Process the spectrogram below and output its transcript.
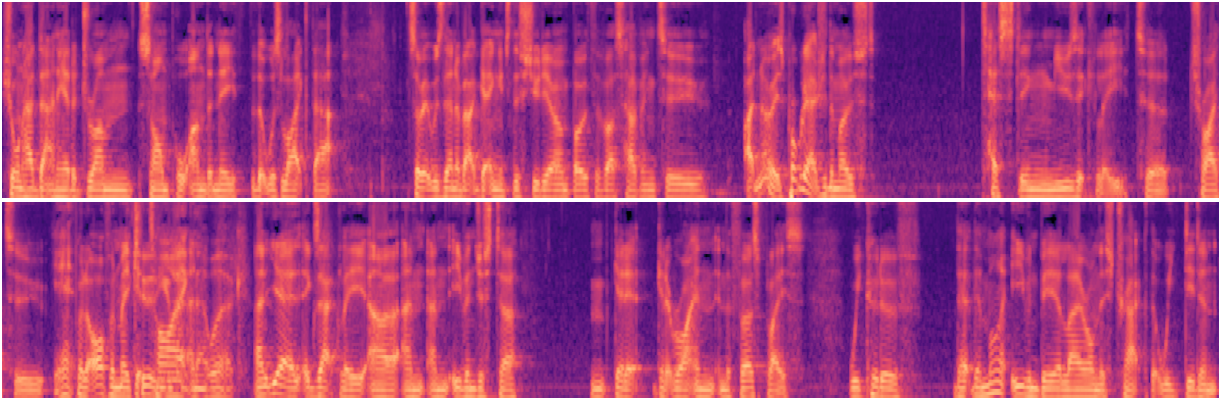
Sean had that, and he had a drum sample underneath that was like that. So it was then about getting into the studio and both of us having to. I know. It's probably actually the most testing musically to try to Yeah. pull it off and make Two it tight and that work. and yeah, exactly. Uh, and and even just to get it get it right in, in the first place, we could have. There, there might even be a layer on this track that we didn't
